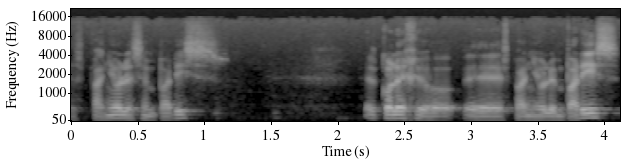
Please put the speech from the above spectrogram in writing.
Españoles en París, el Colegio eh, Español en París,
